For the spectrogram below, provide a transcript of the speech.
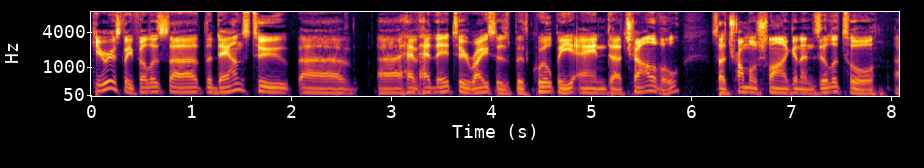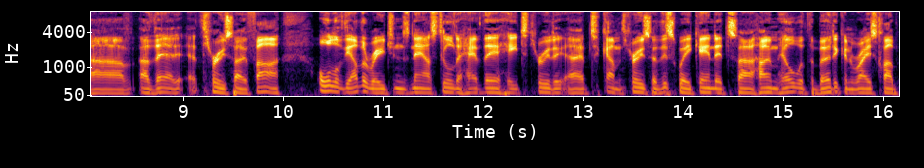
Curiously, fellas, uh, the Downs two uh, uh, have had their two races with Quilpie and uh, Charleville. So Trommelschlagen and Zillator uh, are there through so far. All of the other regions now still to have their heats through to, uh, to come through. So this weekend it's uh, Home Hill with the Burdekin Race Club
